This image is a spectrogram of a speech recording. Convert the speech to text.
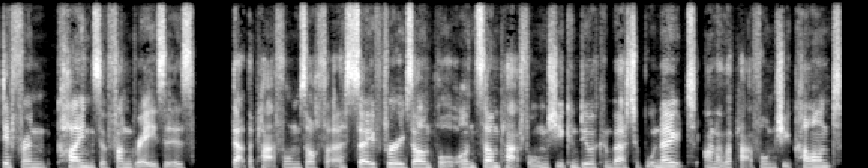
different kinds of fundraisers that the platforms offer. So, for example, on some platforms, you can do a convertible note, on other platforms, you can't.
